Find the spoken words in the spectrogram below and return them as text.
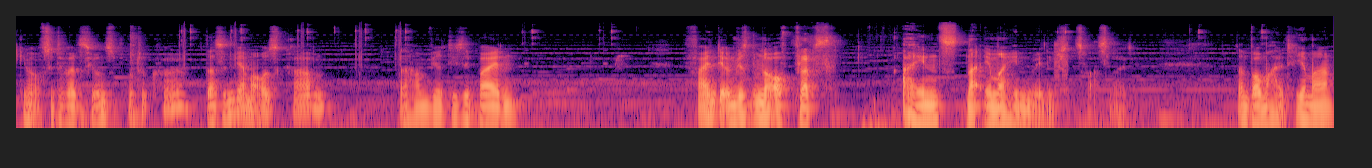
Gehen wir auf Situationsprotokoll. Da sind wir am Ausgraben. Da haben wir diese beiden Feinde und wir sind immer noch auf Platz 1. Na, immerhin wenigstens was, Leute. Dann bauen wir halt hier mal.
